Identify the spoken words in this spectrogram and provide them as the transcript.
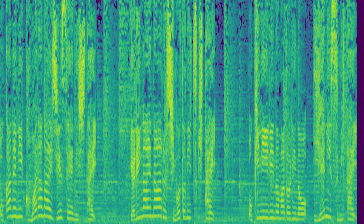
お金に困らない人生にしたいやりがいのある仕事に就きたいお気に入りの間取りの家に住みたい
